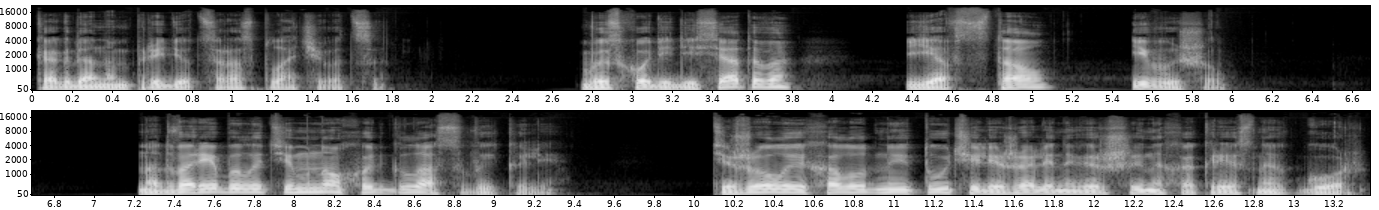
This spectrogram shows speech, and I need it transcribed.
когда нам придется расплачиваться. В исходе десятого я встал и вышел. На дворе было темно, хоть глаз выколи. Тяжелые холодные тучи лежали на вершинах окрестных гор.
